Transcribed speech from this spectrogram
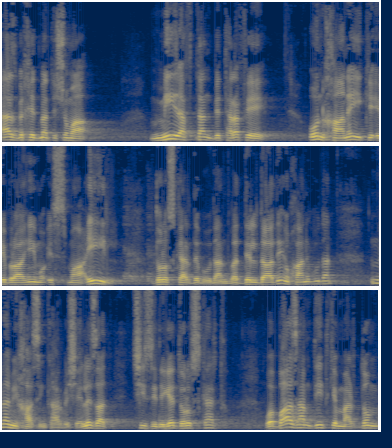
عرض به خدمت شما می رفتند به طرف اون خانه که ابراهیم و اسماعیل درست کرده بودند و دلداده اون خانه بودند نمی‌خواست این کار بشه. لذا چیزی دیگه درست کرد. و باز هم دید که مردم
